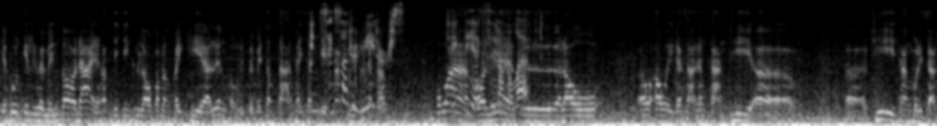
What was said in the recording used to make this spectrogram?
อย่าพูด get requirement ก็ได้นะครับ จริงๆ คือเรากำลังไปเคลียร์เรื่องของ requirement ต่างๆ ให้ชัด In เจนมากขึ้น600นะครับ meters, เพราะว่า Take the ตอนเนี้ย exit on the left คือเราเอาเอาเอกสารต่างๆที่เอ่อเอ่อที่ทางบริษัท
